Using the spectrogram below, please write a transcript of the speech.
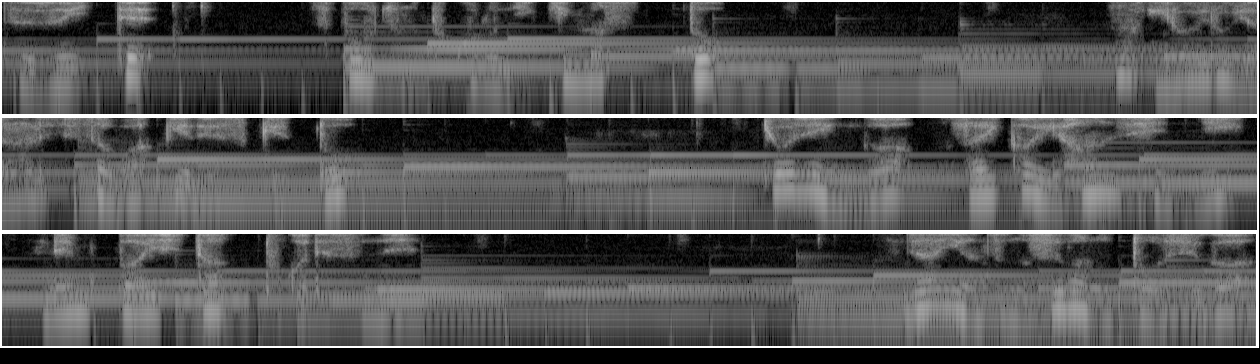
続いて、スポーツのところに行きますと、まあ、いろいろやられてたわけですけど、巨人が最下位阪神に連敗したとかですね。ジャイアンツの菅野投手が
